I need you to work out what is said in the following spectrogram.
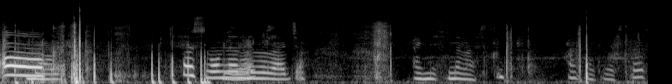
Aa. Versin onun anneme vereceğim. Annesinden versin. Arkadaşlar.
